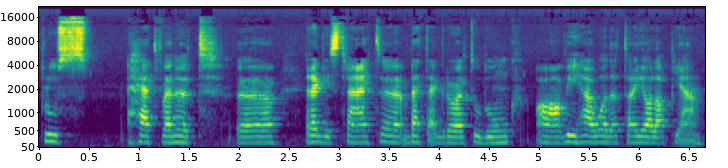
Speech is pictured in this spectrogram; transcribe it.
plusz 75 ö, regisztrált betegről tudunk a WHO adatai alapján.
